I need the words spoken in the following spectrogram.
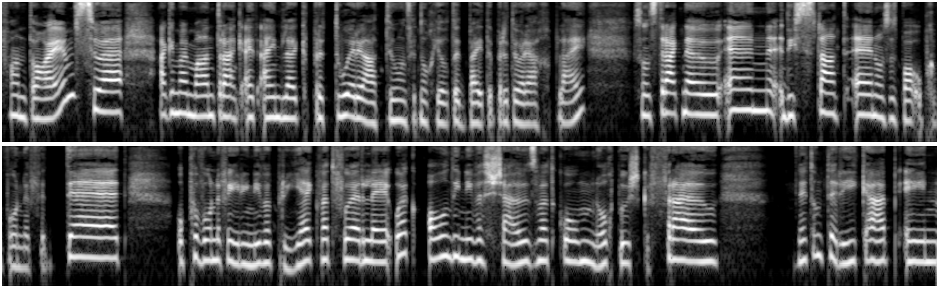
van time. So ek en my man trek uiteindelik Pretoria toe. Ons het nog heeltyd buite Pretoria gebly. So ons trek nou in die stad in. Ons is baie opgewonde vir dit. Opgewonde vir hierdie nuwe projek wat voorlê, ook al die nuwe shows wat kom, nog Boeske vrou. Net om te recap en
